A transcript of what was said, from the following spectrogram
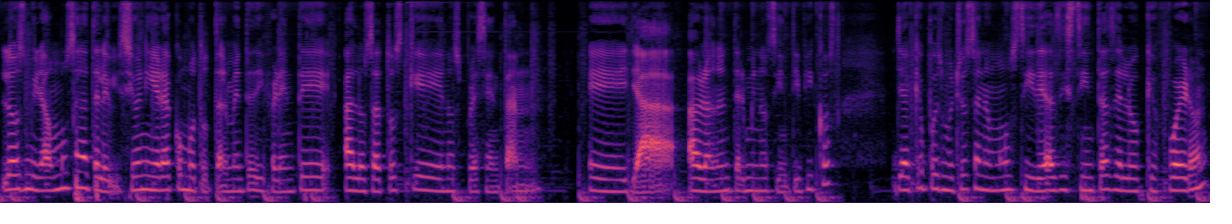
los miramos en la televisión y era como totalmente diferente a los datos que nos presentan eh, ya hablando en términos científicos, ya que pues muchos tenemos ideas distintas de lo que fueron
